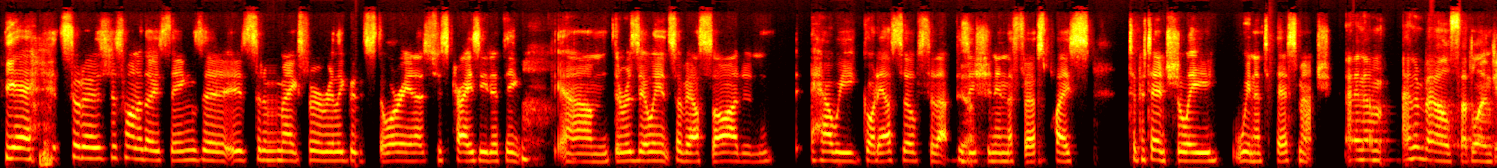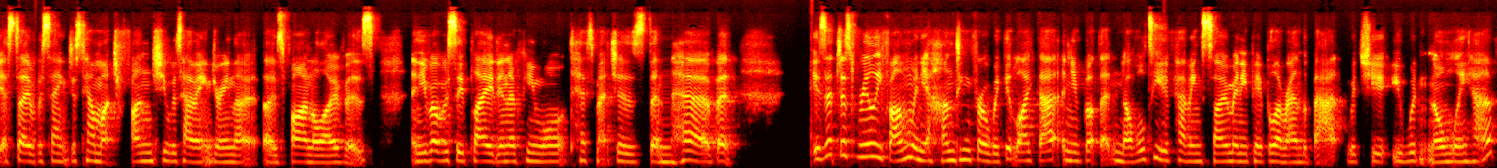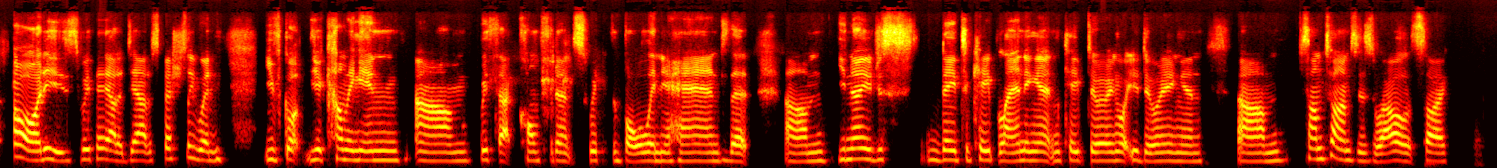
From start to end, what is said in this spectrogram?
yeah, it's sort of it's just one of those things that it sort of makes for a really good story, and it's just crazy to think um, the resilience of our side and how we got ourselves to that position yeah. in the first place to potentially win a test match. And um, Annabel Sutherland yesterday was saying just how much fun she was having during the, those final overs. And you've obviously played in a few more test matches than her, but is it just really fun when you're hunting for a wicket like that and you've got that novelty of having so many people around the bat, which you, you wouldn't normally have? Oh, it is without a doubt, especially when you've got you're coming in um, with that confidence with the ball in your hand that um, you know you just need to keep landing it and keep doing what you're doing. And um, sometimes as well, it's like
